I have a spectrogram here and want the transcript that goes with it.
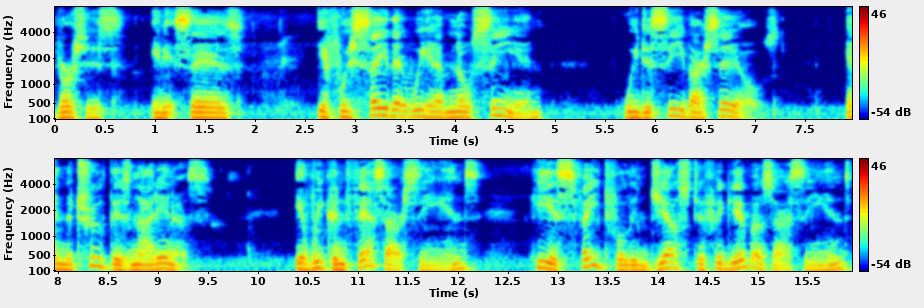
verses, and it says, If we say that we have no sin, we deceive ourselves and the truth is not in us. If we confess our sins, he is faithful and just to forgive us our sins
